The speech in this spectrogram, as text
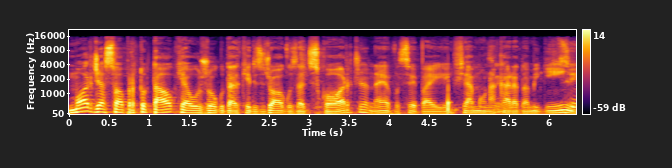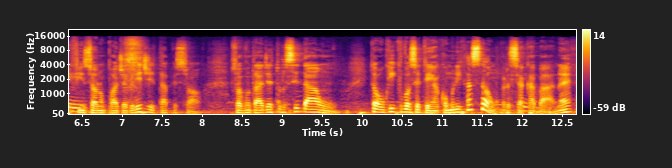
Morde a sopra total, que é o jogo daqueles jogos da discórdia, né? Você vai enfiar a mão na cara do amiguinho, Sim. enfim, só não pode agredir, tá, pessoal? Sua vontade é trucidar um. Então, o que, que você tem? A comunicação para se acabar, né?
